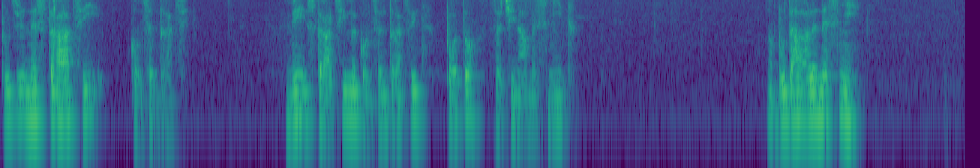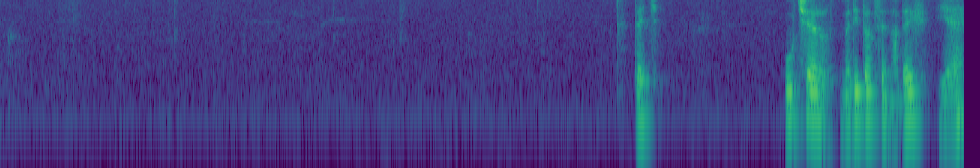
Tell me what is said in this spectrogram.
Protože nestrácí koncentraci. My ztrácíme koncentraci, proto začínáme snít. No Buddha ale nesní. Teď účel meditace na dech je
